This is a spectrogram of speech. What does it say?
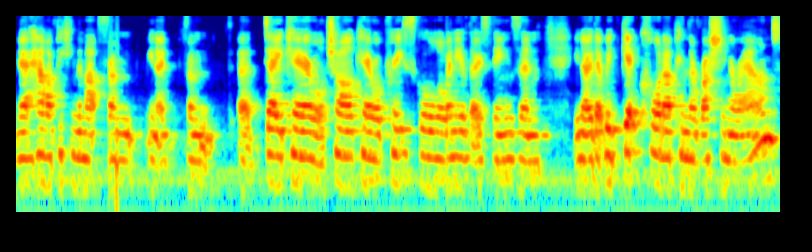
know how am I picking them up from you know from uh, daycare or childcare or preschool or any of those things, and you know that we get caught up in the rushing around,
